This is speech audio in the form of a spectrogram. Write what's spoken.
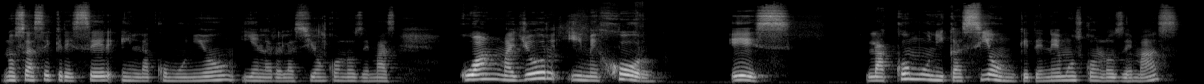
nos hace crecer en la comunión y en la relación con los demás. Cuán mayor y mejor es la comunicación que tenemos con los demás,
